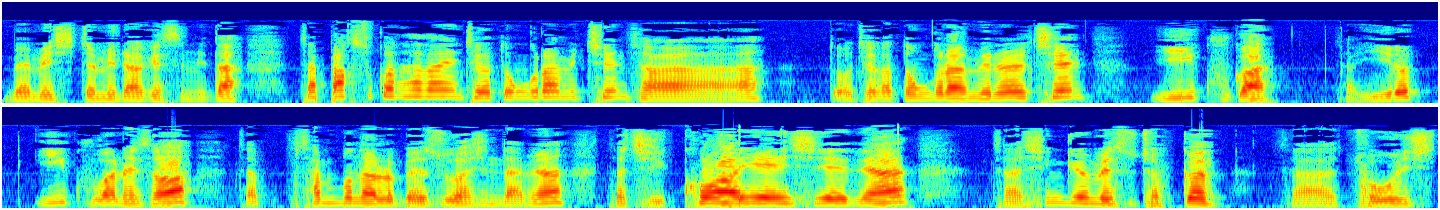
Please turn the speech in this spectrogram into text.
매매 시점이라 하겠습니다. 자 박스권 하단에 제가 동그라미 친 자 또 제가 동그라미를 친 이 구간 자 이렇게 이 구간에서 자 3분할로 매수하신다면 자 지코아이엔씨에 대한 자 신규 매수 접근 자 좋은 시-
